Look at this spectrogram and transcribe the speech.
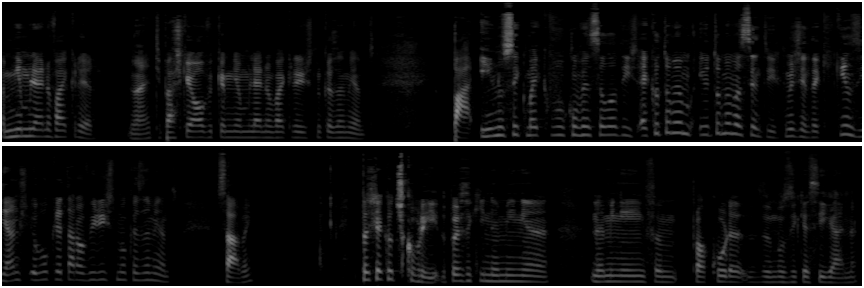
A minha mulher não vai querer, não é? Tipo, acho que é óbvio que a minha mulher não vai querer isto no casamento. Pá, e não sei como é que vou convencê-la disto. É que eu estou mesmo, mesmo a sentir que, imagina, daqui a 15 anos eu vou querer estar a ouvir isto no meu casamento. Sabem? Depois o que é que eu descobri? Depois aqui na minha, na minha infame procura de música cigana.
